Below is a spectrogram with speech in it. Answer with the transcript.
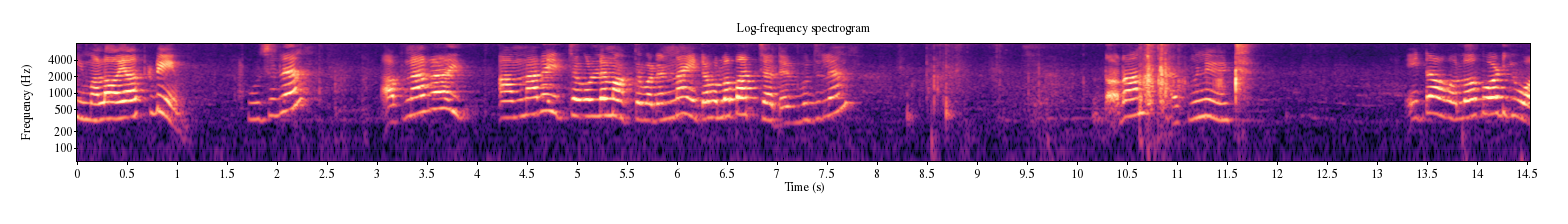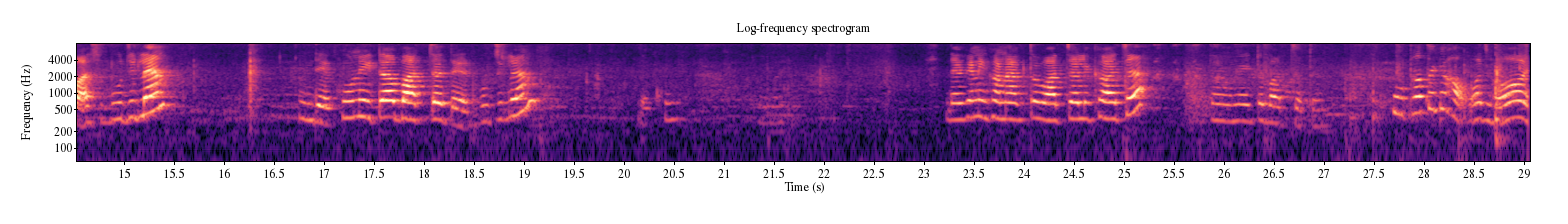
হিমালয়া ক্রিম। বুঝলেন? আপনারা আপনারা ইচ্ছা করলে মাখতে পারেন না, এটা হলো বাচ্চাদের, বুঝলেন? দাঁড়ান এক মিনিট। এটা হলো বডি ওয়াশ, বুঝলেন? দেখুন, এটা বাচ্চাদের, বুঝলেন? দেখুন। দেখেন, এখানে একটা বাচ্চা লেখা আছে, তার মানে এটা বাচ্চাদের। কোথা থেকে আওয়াজ হয়?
